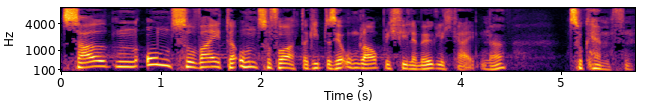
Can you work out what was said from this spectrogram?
salben und so weiter und so fort. Da gibt es ja unglaublich viele Möglichkeiten ne, zu kämpfen.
